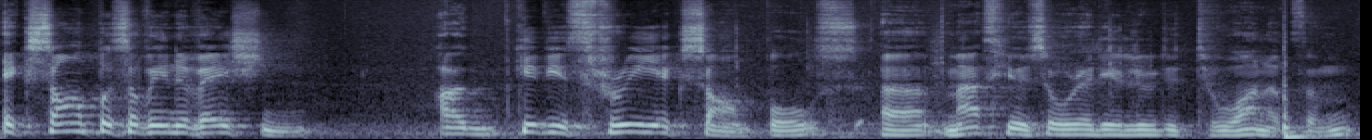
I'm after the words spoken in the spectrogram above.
examples of innovation. I'll give you three examples. Uh, Matthew has already alluded to one of them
